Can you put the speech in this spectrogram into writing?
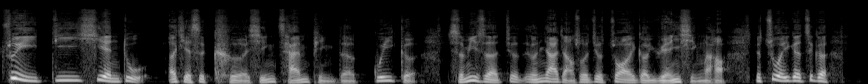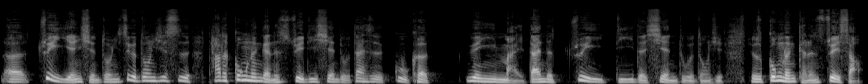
最低限度。而且是可行产品的规格，什么意思呢？就人家讲说，就做一个原型了哈，就做一个这个呃最原型的东西。这个东西是它的功能可能是最低限度，但是顾客愿意买单的最低的限度的东西，就是功能可能是最少、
